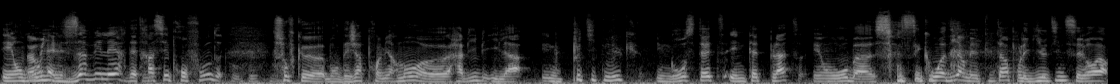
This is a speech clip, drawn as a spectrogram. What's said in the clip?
et en Ah gros, oui. elles avaient l'air d'être assez profondes. Sauf que, bon, déjà, premièrement, euh, Habib, il a une petite nuque, une grosse tête et une tête plate. Et en gros, bah, c'est con à dire, mais putain, pour les guillotines, c'est l'horreur.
